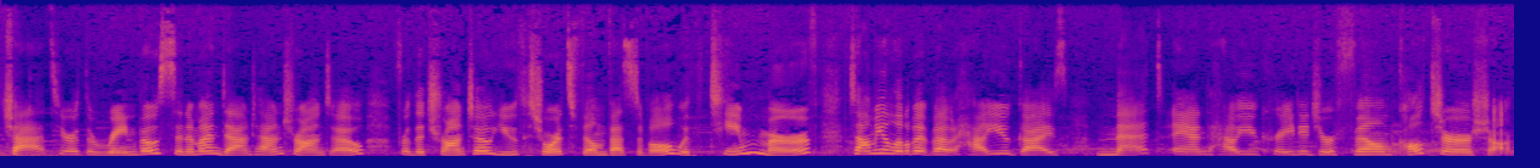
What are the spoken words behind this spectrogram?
Chats here at the Rainbow Cinema in downtown Toronto for the Toronto Youth Shorts Film Festival with Team Merv. Tell me a little bit about how you guys met and how you created your film Culture Shock.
